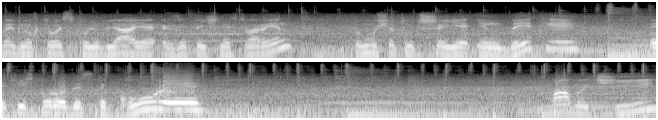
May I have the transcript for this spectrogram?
Видно, хтось полюбляє екзотичних тварин, тому що тут ще є індики, якісь породисті кури, павичі.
